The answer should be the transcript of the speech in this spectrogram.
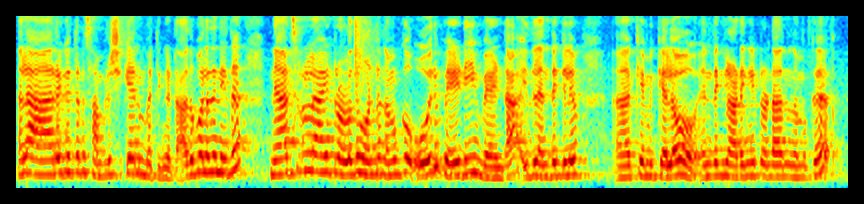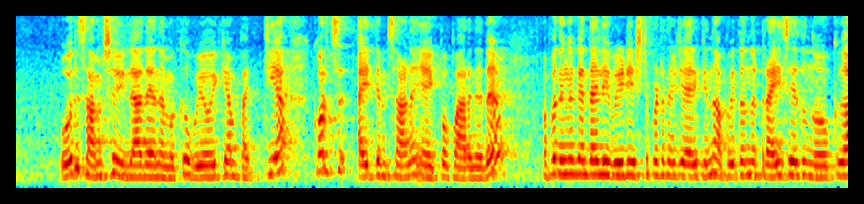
നല്ല ആരോഗ്യത്തോടെ സംരക്ഷിക്കാനും പറ്റും കേട്ടോ. അതുപോലെ തന്നെ ഇത് നാച്ചുറലായിട്ടുള്ളത് കൊണ്ട് നമുക്ക് ഒരു പേടിയും വേണ്ട. ഇതിൽ എന്തെങ്കിലും കെമിക്കലോ എന്തെങ്കിലും അടങ്ങിയിട്ടുണ്ടാകുന്ന നമുക്ക് ഒരു സംശയം ഇല്ലാതെ നമുക്ക് ഉപയോഗിക്കാൻ പറ്റിയ കുറച്ച് ഐറ്റംസ് ആണ് ഞാൻ ഇപ്പോൾ പറഞ്ഞത്. അപ്പോൾ നിങ്ങൾക്ക് എന്തായാലും ഈ വീഡിയോ ഇഷ്ടപ്പെട്ടെന്ന് വിചാരിക്കുന്നു. അപ്പോൾ ഇതൊന്ന് ട്രൈ ചെയ്ത് നോക്കുക.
